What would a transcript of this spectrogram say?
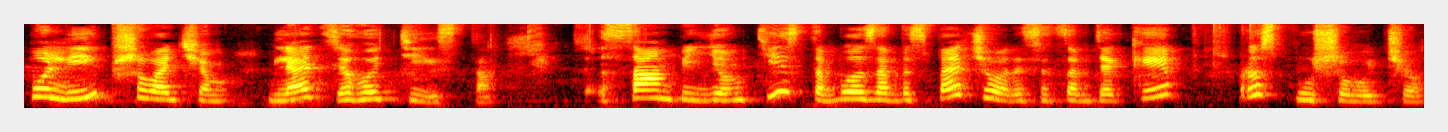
поліпшувачем для цього тіста. Сам підйом тіста буде забезпечуватися завдяки розпушувачу.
